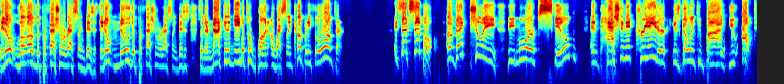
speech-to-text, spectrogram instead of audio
They don't love the professional wrestling business. They don't know the professional wrestling business, so they're not going to be able to run a wrestling company for the long term. It's that simple. Eventually, the more skilled and passionate creator is going to buy you out.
